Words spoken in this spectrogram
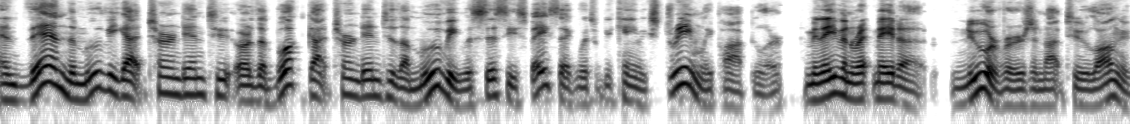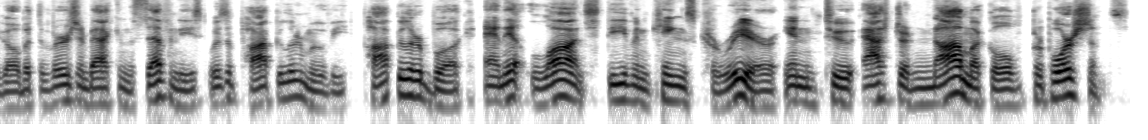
And then the movie got turned into, or the book got turned into the movie with Sissy Spacek, which became extremely popular. I mean, they even re- made a newer version not too long ago, but the version back in the 70s was a popular movie, popular book, and it launched Stephen King's career into astronomical proportions.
